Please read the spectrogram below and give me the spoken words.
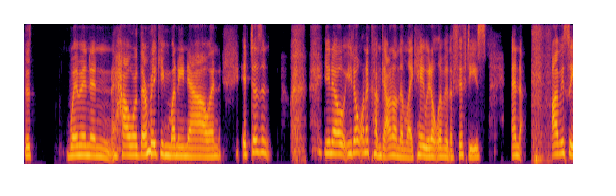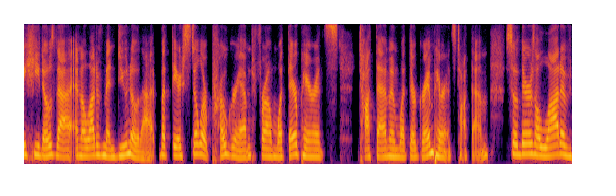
the women and how they're making money now and it doesn't you know, you don't want to come down on them like, hey, we don't live in the 50s. And obviously he knows that. And a lot of men do know that, but they still are programmed from what their parents taught them and what their grandparents taught them. So there's a lot of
